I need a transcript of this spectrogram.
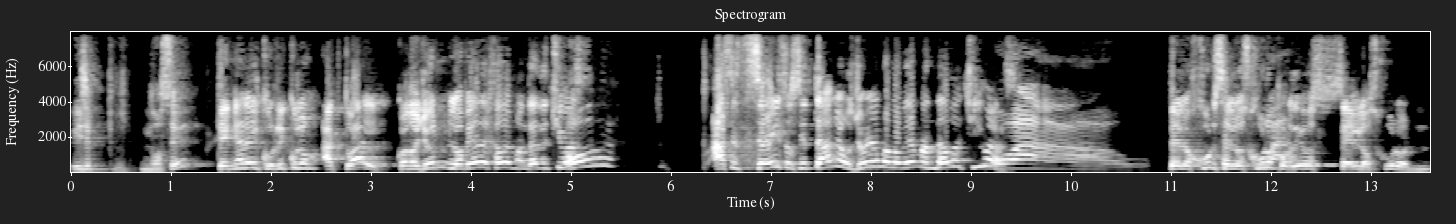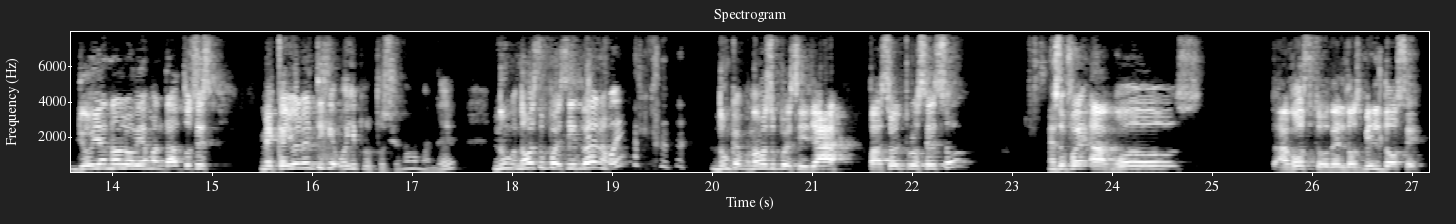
Y dice, pues, no sé, tenían el currículum actual. Cuando yo lo había dejado de mandar de Chivas oh. hace seis o siete años, yo ya no lo había mandado a Chivas. Wow. Te lo juro, se los juro wow. por Dios, se los juro. Yo ya no lo había mandado. Entonces me cayó el 20 y dije, oye, pero pues yo no lo mandé. No, no me supo decir, bueno, fue? nunca, no me supo decir, ya pasó el proceso. Eso fue agosto, agosto del 2012.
